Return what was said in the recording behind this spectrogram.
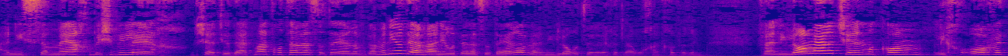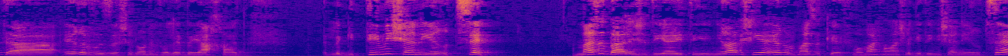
אני שמח בשבילך שאת יודעת מה את רוצה לעשות הערב, גם אני יודע מה אני רוצה לעשות הערב, ואני לא רוצה ללכת לארוחת חברים. ואני לא אומרת שאין מקום לכאוב את הערב הזה שלא נבלה ביחד. לגיטימי שאני ארצה. מה זה בא לי שתהיה איתי? נראה לי שיהיה ערב, מה זה כיף. ממש ממש לגיטימי שאני ארצה.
